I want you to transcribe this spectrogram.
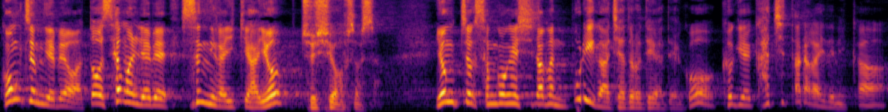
공적 예배와 또 생활 예배 승리가 있게 하여 주시옵소서. 영적 성공의 시작은 뿌리가 제대로 돼야 되고 거기에 같이 따라가야 되니까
